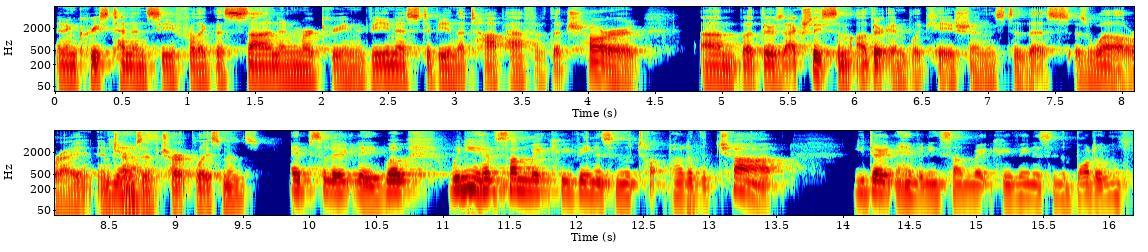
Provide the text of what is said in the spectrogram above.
an increased tendency for like the sun and Mercury and Venus to be in the top half of the chart. Um, but there's actually some other implications to this as well, right? In terms of chart placements. Absolutely. Well, when you have Sun, Mercury, Venus in the top part of the chart, you don't have any Sun, Mercury, Venus in the bottom.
